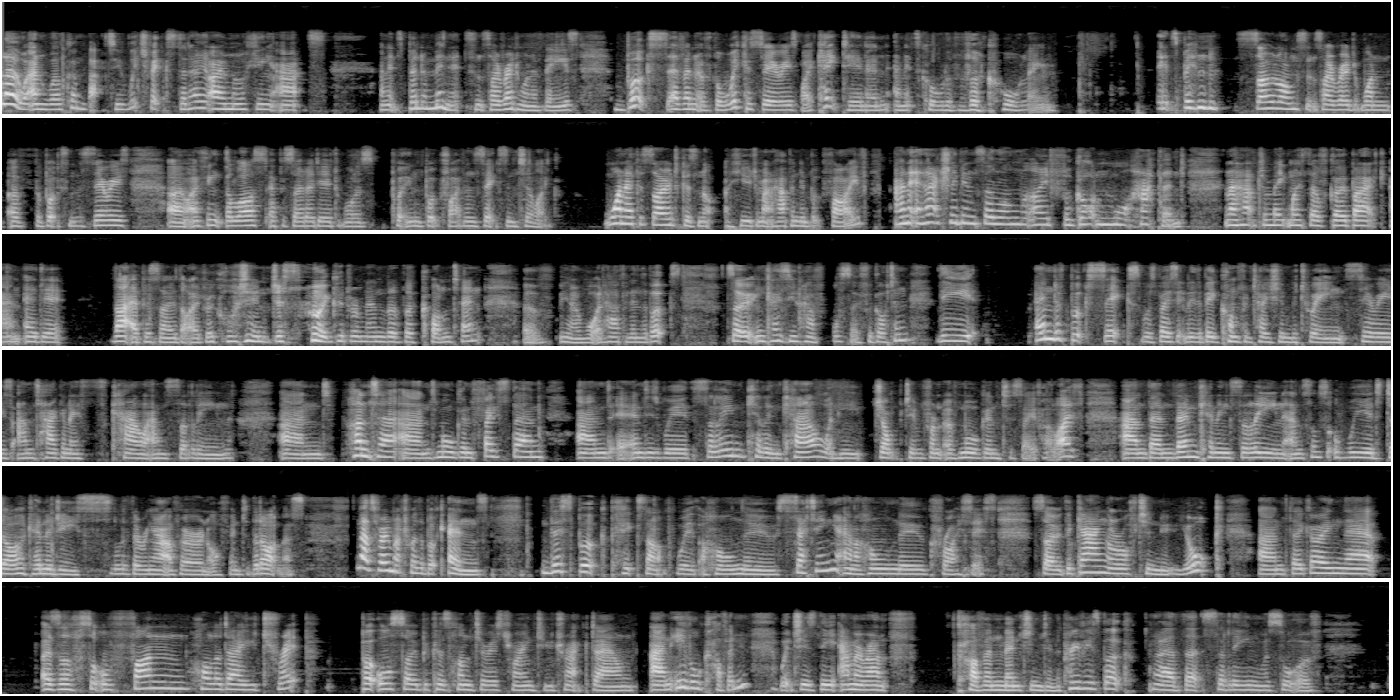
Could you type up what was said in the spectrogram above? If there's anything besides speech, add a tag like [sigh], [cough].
Hello and welcome back to Witch Fix. Today I'm looking at, and it's been a minute since I read one of these, Book 7 of the Wicca series by Cate Tiernan, and it's called The Calling. It's been [laughs] so long since I read one of the books in the series. Um, I think the last episode I did was putting book 5 and 6 into like one episode because not a huge amount happened in book 5. And it had actually been so long that I'd forgotten what happened, and I had to make myself go back and edit that episode that I'd recorded [laughs] just so I could remember the content of you know what had happened in the books. So in case you have also forgotten, the end of book six was basically the big confrontation between series antagonists Cal and Selene, and Hunter and Morgan faced them, and it ended with Selene killing Cal when he jumped in front of Morgan to save her life, and then them killing Selene and some sort of weird dark energy slithering out of her and off into the darkness. That's very much where the book ends. This book picks up with a whole new setting and a whole new crisis. So the gang are off to New York and they're going there as a sort of fun holiday trip but also because Hunter is trying to track down an evil coven, which is the Amyranth coven mentioned in the previous book, uh, that Selene was sort of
